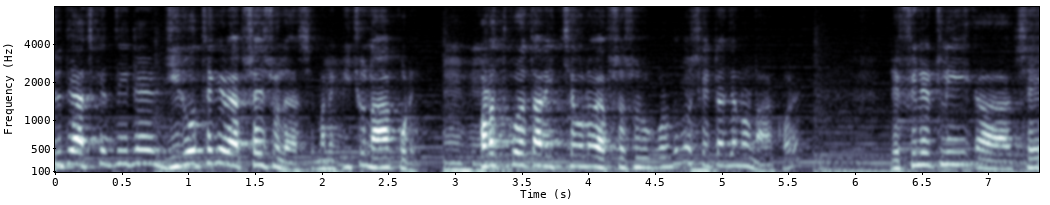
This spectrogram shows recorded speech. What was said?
যদি আজকের দিনে জিরো থেকে ব্যবসায় চলে আসে মানে কিছু না করে হঠাৎ করে তার ইচ্ছে হলো ব্যবসা শুরু করে দেবো সেটা যেন না করে। ডেফিনেটলি সে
